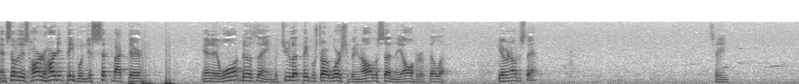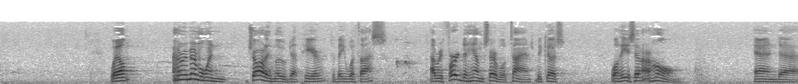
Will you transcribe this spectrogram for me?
And some of these hard hearted people can just sit back there and they won't do a thing. But you let people start worshiping, and all of a sudden the altar will fill up. You ever notice that? See? Well, I remember when Charlie moved up here to be with us. I referred to him several times because, well, he's in our home. And uh,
